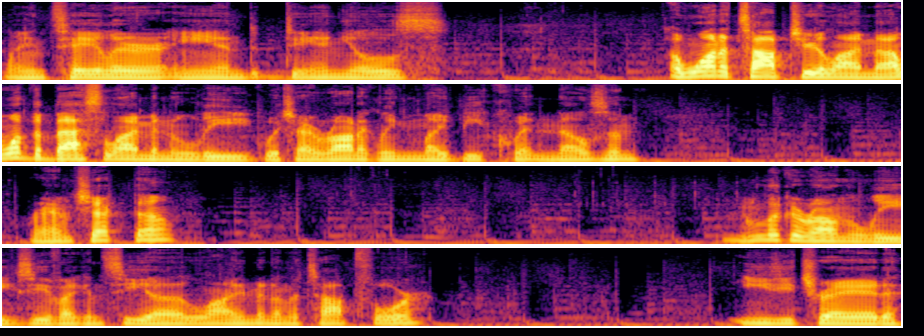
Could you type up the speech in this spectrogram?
Lane Taylor and Daniels. I want a top tier lineman. I want the best lineman in the league, which ironically might be Quenton Nelson. Ramczyk, though. I'm going to look around the league, see if I can see a lineman on the top four. Easy trade.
